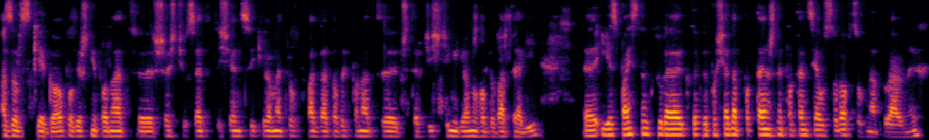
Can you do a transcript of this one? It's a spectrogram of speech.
Azorskiego, powierzchnię ponad 600 tysięcy kilometrów kwadratowych, ponad 40 milionów obywateli i jest państwem, które, które posiada potężny potencjał surowców naturalnych.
